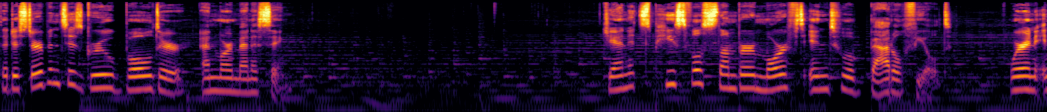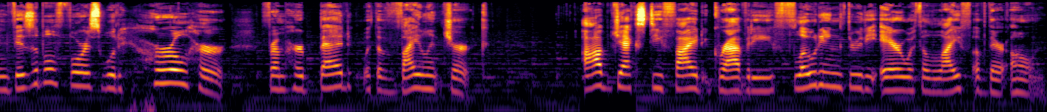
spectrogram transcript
the disturbances grew bolder and more menacing. Janet's peaceful slumber morphed into a battlefield, where an invisible force would hurl her from her bed with a violent jerk. Objects defied gravity, floating through the air with a life of their own,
